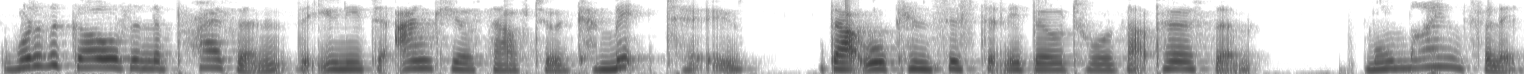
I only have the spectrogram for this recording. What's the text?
what are the goals in the present that you need to anchor yourself to and commit to that will consistently build towards that person? More mindfully,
